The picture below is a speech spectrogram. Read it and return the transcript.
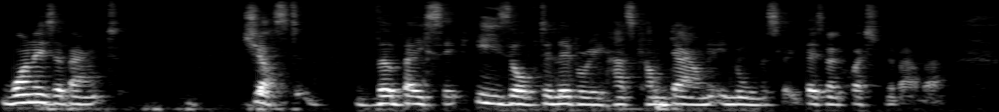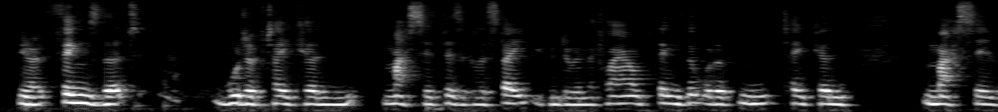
One is about just the basic ease of delivery has come down enormously. There's no question about that. You know, things that would have taken massive physical estate, you can do in the cloud. Things that would have taken massive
